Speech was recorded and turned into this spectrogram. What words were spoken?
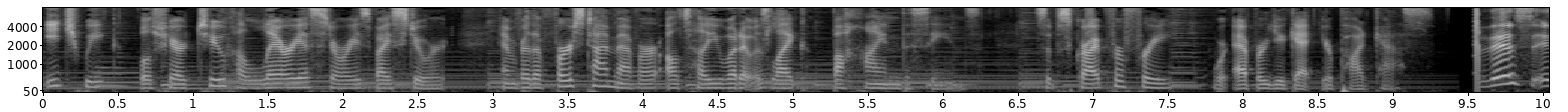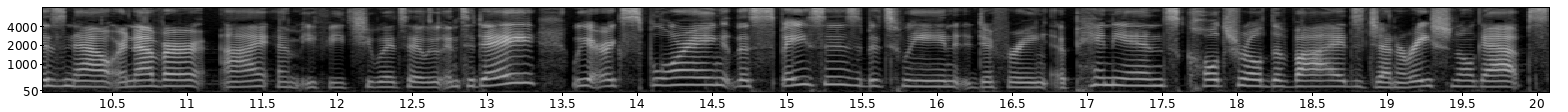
Each week, we'll share two hilarious stories by Stuart, and for the first time ever, I'll tell you what it was like behind the scenes. Subscribe for free wherever you get your podcasts. This is Now or Never. I am Ify Chiwetelu, and today we are exploring the spaces between differing opinions, cultural divides, generational gaps.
